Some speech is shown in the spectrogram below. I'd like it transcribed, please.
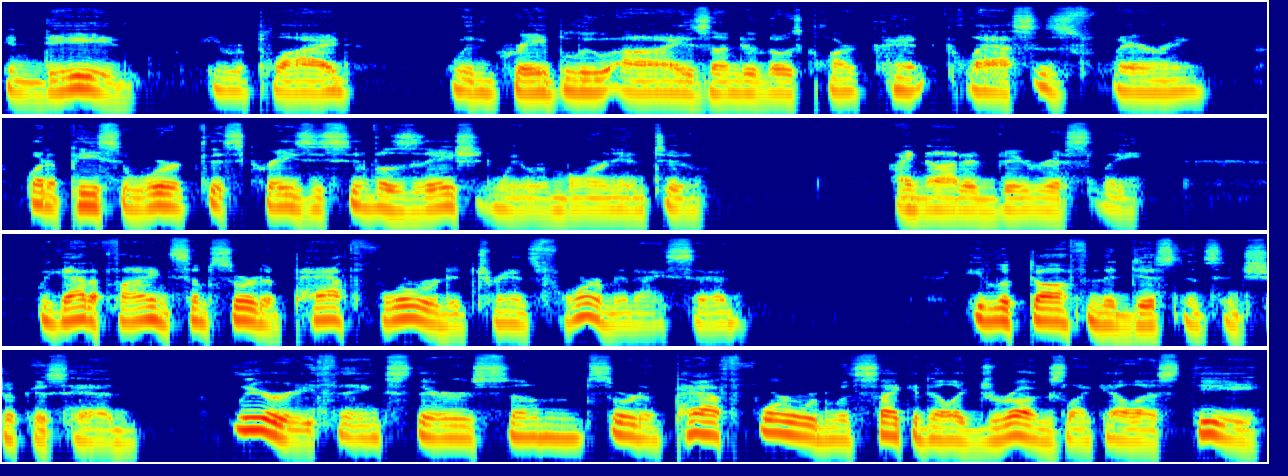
Indeed, he replied, with gray blue eyes under those Clark Kent glasses flaring. What a piece of work this crazy civilization we were born into. I nodded vigorously. We got to find some sort of path forward to transform it, I said. He looked off in the distance and shook his head. Leary thinks there's some sort of path forward with psychedelic drugs like LSD.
